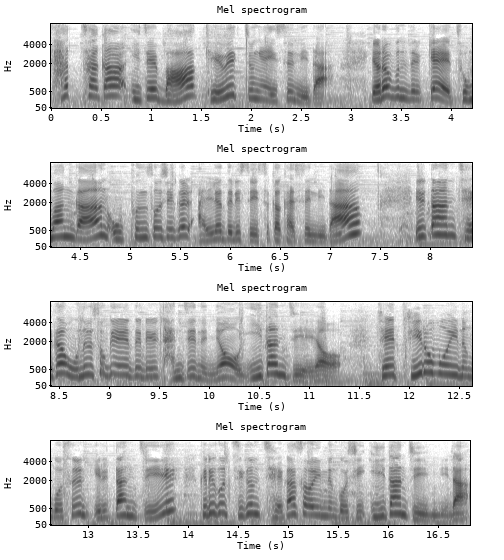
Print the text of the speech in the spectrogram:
4차가 이제 막 계획 중에 있습니다. 여러분들께 조만간 오픈 소식을 알려드릴 수 있을 것 같습니다. 일단 제가 오늘 소개해드릴 단지는요, 2단지예요. 제 뒤로 보이는 곳은 1단지, 그리고 지금 제가 서 있는 곳이 2단지입니다.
